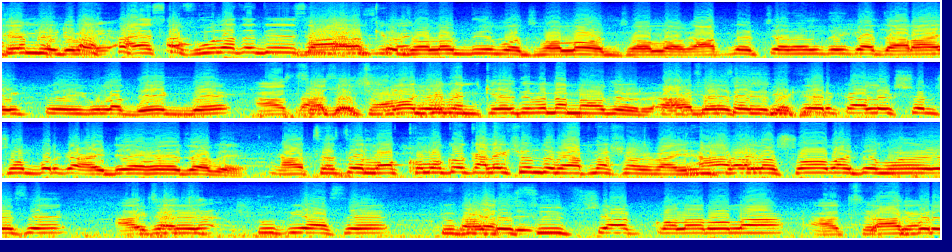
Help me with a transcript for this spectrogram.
সেম রেটে ভাই। আজকে ফুল হাতে দিয়েছেন আজকে ঝলক দিব ঝলক ঝলক। আপনার চ্যানেল থেকে যারা একটু এগুলা দেখবে আচ্ছা আচ্ছা তাদের ঝলক দিবেন কেউ দিবেন না নজর। আচ্ছা। শীতের কালেকশন সম্পর্কে আইডিয়া হয়ে যাবে। আচ্ছা আচ্ছা লক্ষ লক্ষ কালেকশন দেবে আপনার সবাই ভাই। ভাই? ইনশাআল্লাহ সব আইটেম হয়ে গেছে। আচ্ছা, এখানে আচ্ছা। টুপি আছে শার্ট কলারওয়ালা আচ্ছা, তারপরে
